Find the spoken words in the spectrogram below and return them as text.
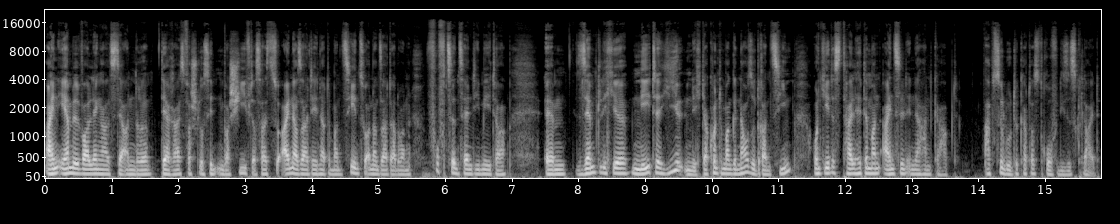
Ein Ärmel war länger als der andere. Der Reißverschluss hinten war schief. Das heißt, zu einer Seite hin hatte man 10, zur anderen Seite hatte man 15 cm. Ähm, sämtliche Nähte hielten nicht. Da konnte man genauso dran ziehen. Und jedes Teil hätte man einzeln in der Hand gehabt. Absolute Katastrophe, dieses Kleid.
